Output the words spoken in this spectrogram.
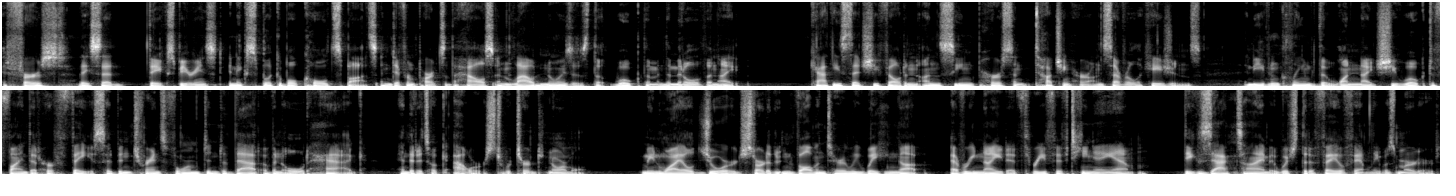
At first, they said they experienced inexplicable cold spots in different parts of the house and loud noises that woke them in the middle of the night. Kathy said she felt an unseen person touching her on several occasions, and even claimed that one night she woke to find that her face had been transformed into that of an old hag and that it took hours to return to normal. Meanwhile, George started involuntarily waking up every night at 3:15 a.m., the exact time at which the DeFeo family was murdered,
